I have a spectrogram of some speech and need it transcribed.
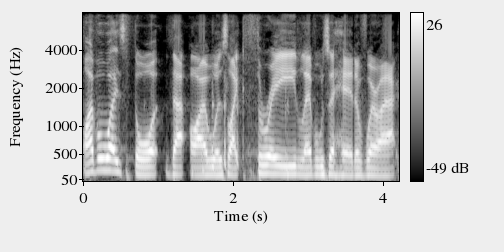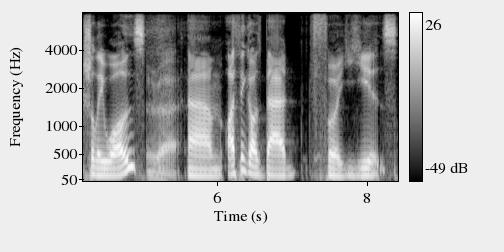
I've always thought that I was like three levels ahead of where I actually was. Right. Um, I think I was bad for years,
